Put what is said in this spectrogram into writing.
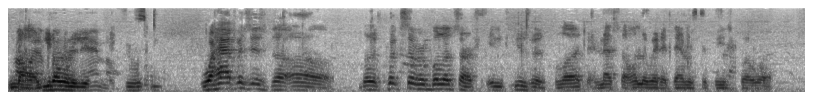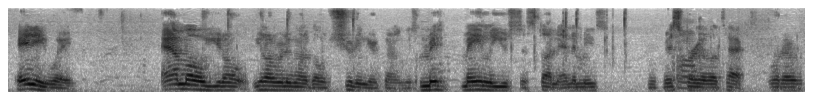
No, Oh, you don't want to ammo. use. What happens is the uh the quicksilver bullets are infused with blood, and that's the only way to damage the beast. But what? Anyway, ammo you don't you don't really want to go shooting your gun. It's ma- mainly used to stun enemies with visceral attacks, whatever.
